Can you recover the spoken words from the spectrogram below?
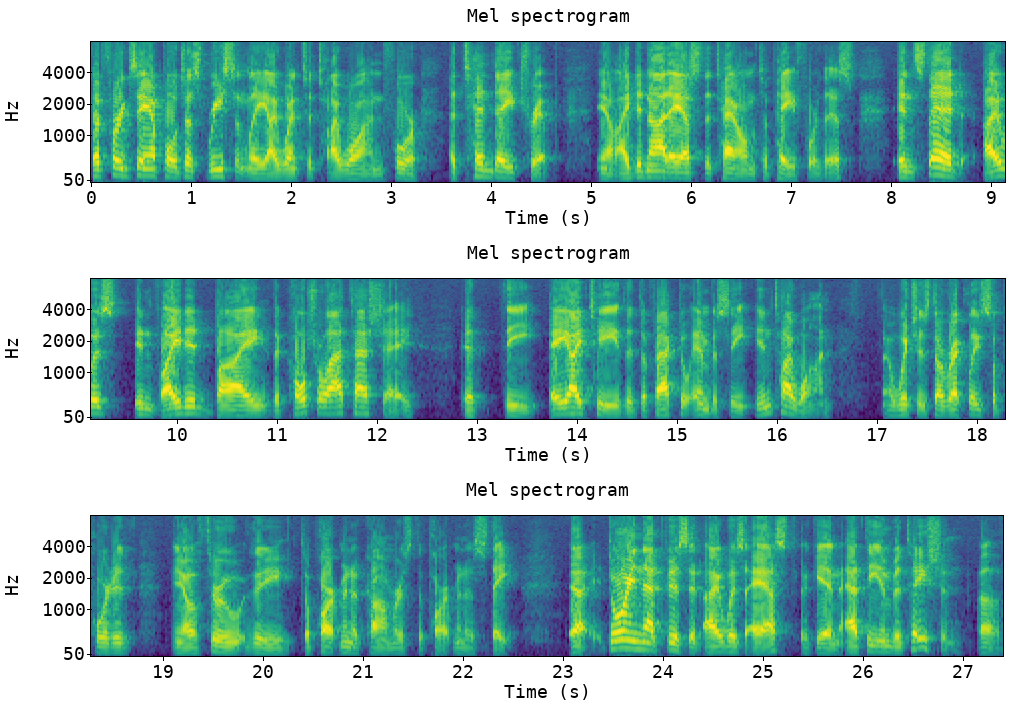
But for example, just recently I went to Taiwan for a 10-day trip. You know, I did not ask the town to pay for this. Instead, I was invited by the cultural attaché at the AIT, the de facto embassy in Taiwan, uh, which is directly supported, you know, through the Department of Commerce, Department of State. Uh, during that visit, I was asked, again, at the invitation of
